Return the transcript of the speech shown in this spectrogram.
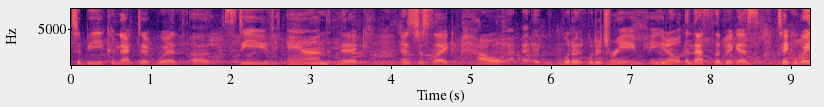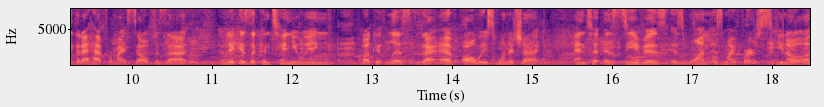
To be connected with uh, Steve and Nick is just like how what a what a dream and, you know and that's the biggest takeaway that I had for myself is that Nick is a continuing bucket list that I've always want to check and to, and Steve is is one is my first you know uh,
